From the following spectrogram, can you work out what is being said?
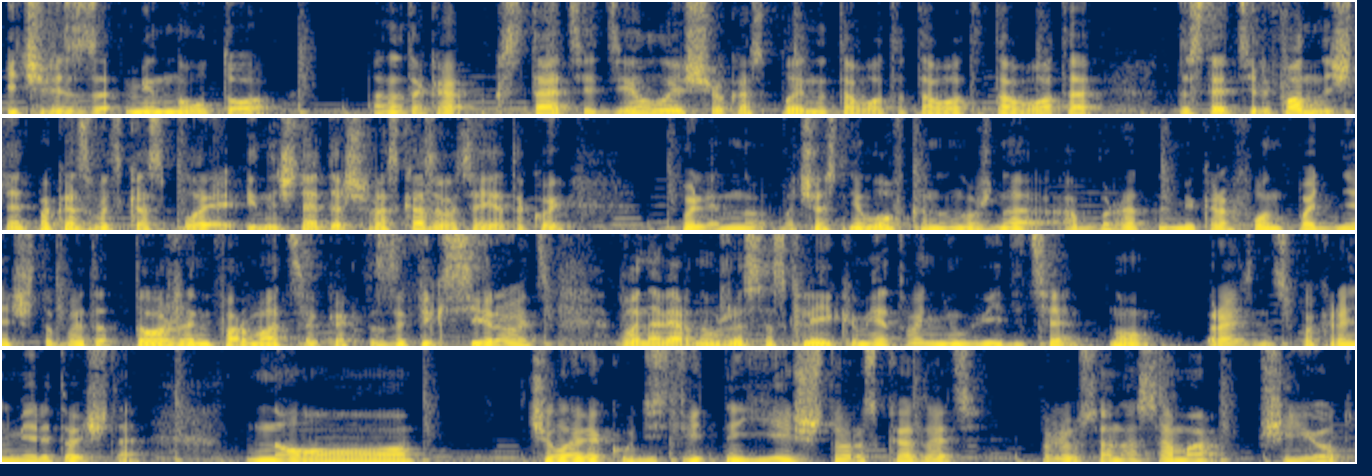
И через минуту она такая, кстати, делала еще косплей на того-то, того-то, того-то. Достает телефон, начинает показывать косплей и начинает дальше рассказывать, а я такой, блин, ну вот сейчас неловко, но нужно обратно микрофон поднять, чтобы это тоже информацию как-то зафиксировать. Вы, наверное, уже со склейками этого не увидите, ну, разницу, по крайней мере, точно. Но человеку действительно есть что рассказать. Плюс она сама шьет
